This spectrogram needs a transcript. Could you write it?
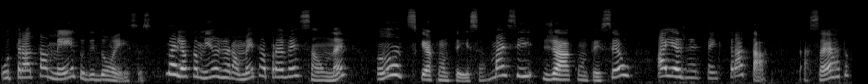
o tratamento de doenças. O melhor caminho geralmente é a prevenção, né? Antes que aconteça. Mas se já aconteceu, aí a gente tem que tratar, tá certo?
